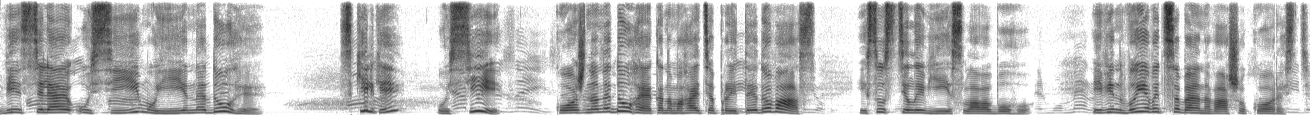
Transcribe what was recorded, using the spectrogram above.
Він зціляє усі мої недуги. Скільки? Усі. Кожна недуга, яка намагається прийти до вас. Ісус зцілив її, слава Богу. І Він виявить себе на вашу користь.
